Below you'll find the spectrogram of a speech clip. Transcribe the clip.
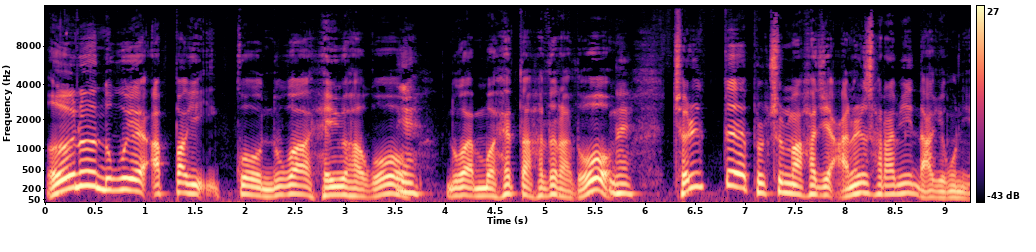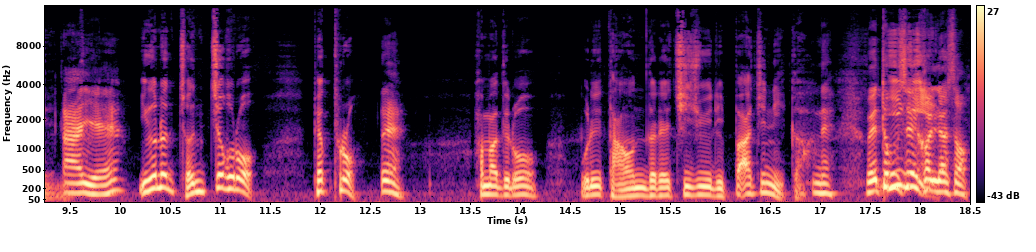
어느 누구의 압박이 있고 누가 해유하고 예. 누가 뭐 했다 하더라도 네. 절대 불출마하지 않을 사람이 나경원이에요. 아 예. 이거는 전적으로 100% 네. 한마디로 우리 당원들의 지지율이 빠지니까 네. 외통수에 이기- 걸려서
